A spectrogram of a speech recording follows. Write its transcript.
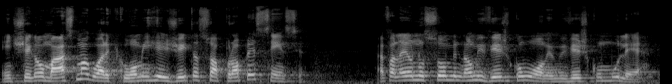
A gente chega ao máximo agora que o homem rejeita a sua própria essência. Vai falar, eu não sou, não me vejo como homem, eu me vejo como mulher.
